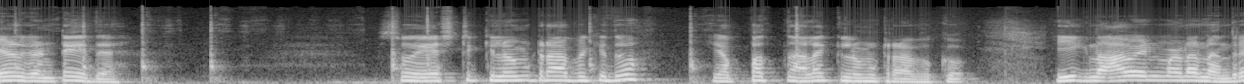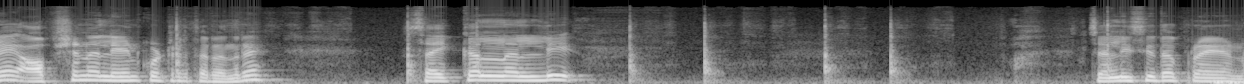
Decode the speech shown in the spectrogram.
ಏಳು ಗಂಟೆ ಇದೆ. ಸೊ ಎಷ್ಟು ಕಿಲೋಮೀಟ್ರ್ ಆಗಬೇಕಿದು? ಎಪ್ಪತ್ನಾಲ್ಕು ಕಿಲೋಮೀಟ್ರ್ ಆಗಬೇಕು. ಈಗ ನಾವೇನು ಮಾಡೋಣ ಅಂದರೆ ಆಪ್ಷನಲ್ಲಿ ಏನು ಕೊಟ್ಟಿರ್ತಾರೆ ಅಂದರೆ ಸೈಕಲ್ನಲ್ಲಿ ಚಲಿಸಿದ ಪ್ರಯಾಣ.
